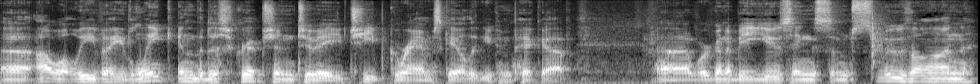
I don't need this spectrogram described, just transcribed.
Uh, I will leave a link in the description to a cheap gram scale that you can pick up. Uh, we're going to be using some Smooth-On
